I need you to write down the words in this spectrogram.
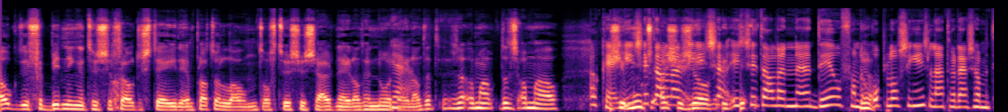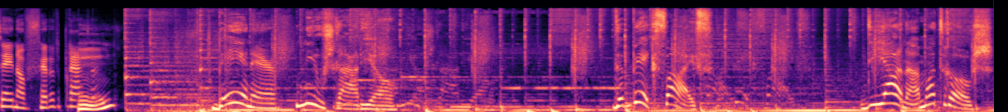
Ook de verbindingen tussen grote steden en platteland, of tussen Zuid-Nederland en Noord-Nederland. Dat, is allemaal, dat is allemaal. Oké, Dus je hier, moet, zit al, als je een- zo- hier zit al een eh, deel van de Ja. oplossing is. Laten we daar zo meteen over verder te praten. Mhm. BNR Nieuwsradio. The Big Five. Diana Matroos.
